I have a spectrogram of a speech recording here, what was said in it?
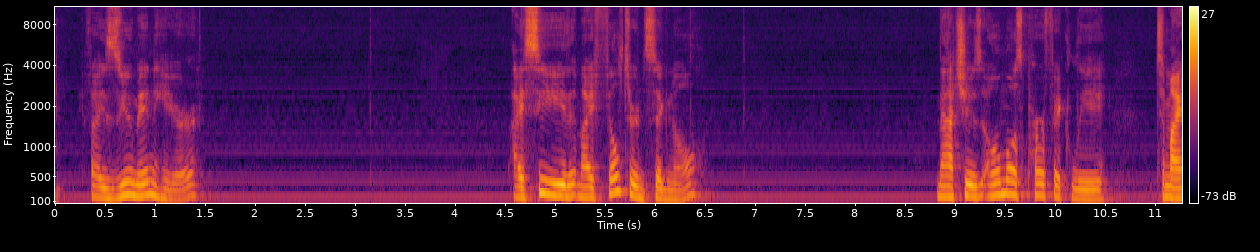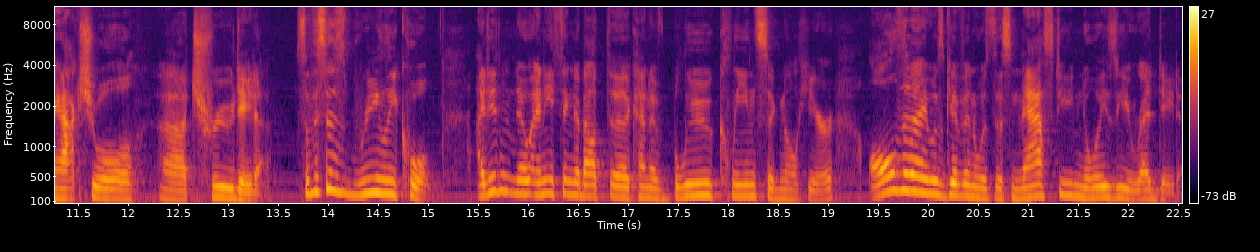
if I zoom in here, I see that my filtered signal matches almost perfectly to my actual uh, true data. So this is really cool. I didn't know anything about the kind of blue clean signal here. All that I was given was this nasty, noisy red data.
